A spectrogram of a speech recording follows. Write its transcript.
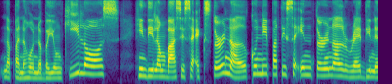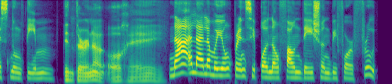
napanahon na ba yung kilos, hindi lang base sa external, kundi pati sa internal readiness ng team. Internal, okay. Naaalala mo yung principle ng foundation before fruit.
